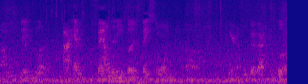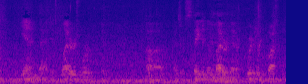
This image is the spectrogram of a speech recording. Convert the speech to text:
comments made in the letter? I haven't found any, but based on, uh, here, now we'll go back and look again, that if letters were, if, uh, as was stated in the letter, that a written request was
